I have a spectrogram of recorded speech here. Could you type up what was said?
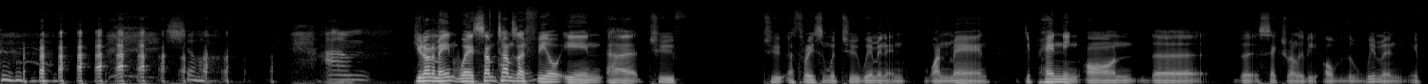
sure. Um, Do you know what I mean? Where sometimes I, do. feel in uh, two, two a threesome with two women and one man, depending on the the sexuality of the women, if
